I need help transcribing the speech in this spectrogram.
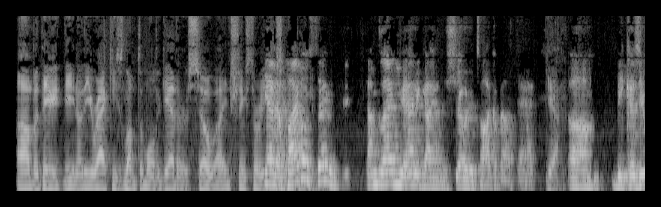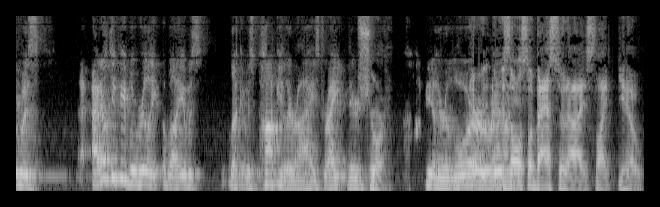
um, but they, you know, the Iraqis lumped them all together. So uh, interesting story. Yeah, the guys can go back and- 507. I'm glad you had a guy on the show to talk about that. Yeah. Um, because it was, I don't think people really, well, it was, look, it was popularized, right? There's Sure. popular lore It, around it was also bastardized, like you know,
